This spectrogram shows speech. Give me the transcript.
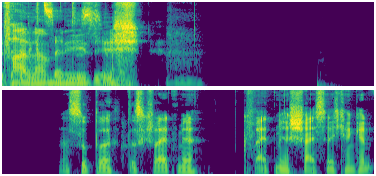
Panamesisch. Na super, das gefreut mir. Gefreut mir, scheiße, ich kann kein.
